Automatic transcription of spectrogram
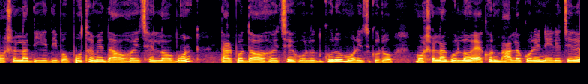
মশলা দিয়ে দিব। প্রথমে দেওয়া হয়েছে লবণ তারপর দেওয়া হয়েছে হলুদ গুঁড়ো, মরিচ গুঁড়ো। মশলাগুলো এখন ভালো করে নেড়ে চেড়ে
